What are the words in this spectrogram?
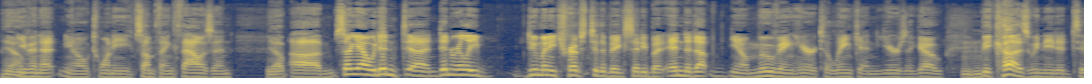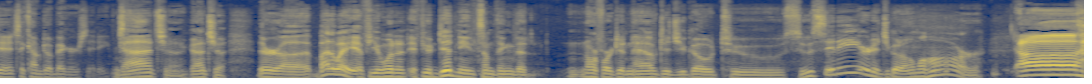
yeah. even at you know twenty something thousand. Yep. Um, so yeah, we didn't uh, didn't really do many trips to the big city, but ended up, you know, moving here to Lincoln years ago mm-hmm. because we needed to, to come to a bigger city. So. Gotcha, gotcha. There. Uh, by the way, if you wanted, if you did need something that Norfolk didn't have, did you go to Sioux City or did you go to Omaha or? Uh,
